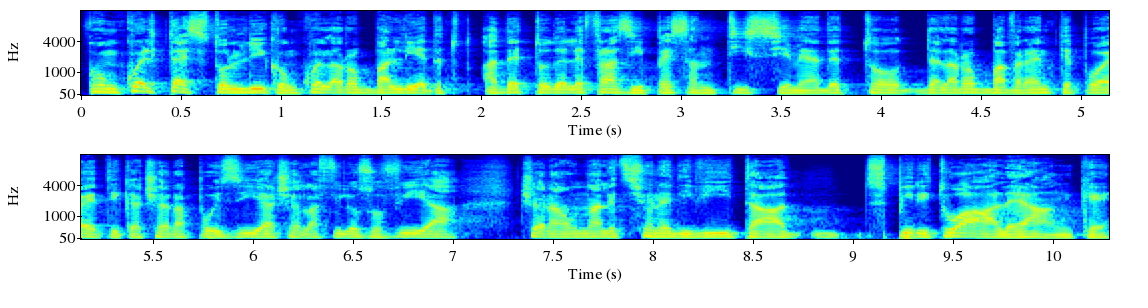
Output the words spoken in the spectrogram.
con quel testo lì, con quella roba lì, ha detto, ha detto, delle frasi pesantissime, ha detto della roba veramente poetica, c'era poesia, c'era filosofia, c'era una lezione di vita spirituale anche,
